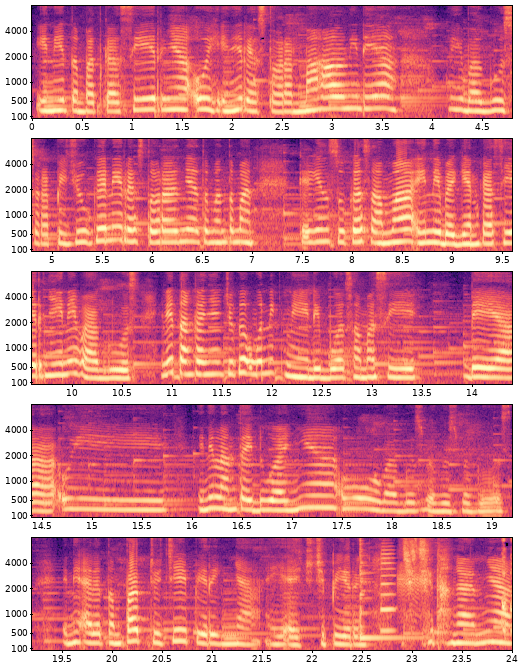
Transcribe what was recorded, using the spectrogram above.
Ini tempat kasirnya. Wih, ini restoran mahal nih dia. Wih, bagus, rapi juga nih restorannya, teman-teman. Kayaknya suka sama ini bagian kasirnya ini bagus. Ini tangkanya juga unik nih dibuat sama si Dea. Wih, ini lantai duanya. Oh bagus bagus bagus. Ini ada tempat cuci piringnya. Iya eh, cuci piring. Cuci tangannya.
